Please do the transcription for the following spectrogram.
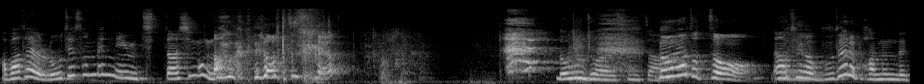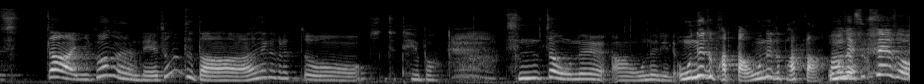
아 맞아요 로제 선배님 진짜 신곡 나온 거 들어보셨어요? 너무 좋아요 진짜. 너무 좋죠? 아 네. 제가 무대를 봤는데 진짜 이거는 레전드다 생각을 했죠 진짜 대박. 진짜 오늘 아 오늘이래 오늘도 봤다 오늘도 봤다 오늘 오늘 숙소에서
